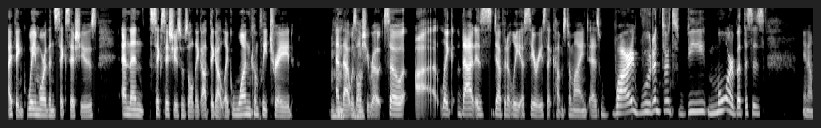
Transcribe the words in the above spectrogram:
I think, way more than six issues. And then six issues was all they got. They got like one complete trade. Mm-hmm, and that was mm-hmm. all she wrote. So uh, like that is definitely a series that comes to mind as why wouldn't it be more but this is you know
